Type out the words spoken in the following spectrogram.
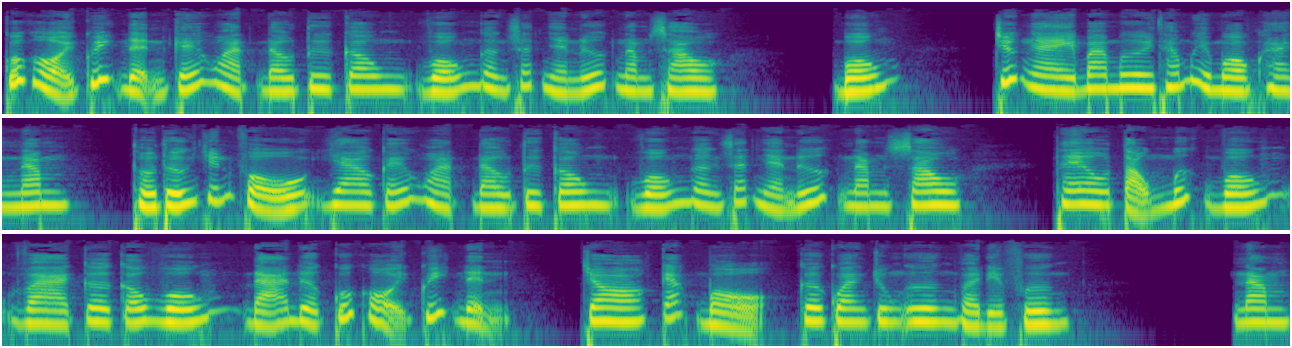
Quốc hội quyết định kế hoạch đầu tư công vốn ngân sách nhà nước năm sau. 4. Trước ngày 30 tháng 11 hàng năm, Thủ tướng Chính phủ giao kế hoạch đầu tư công vốn ngân sách nhà nước năm sau theo tổng mức vốn và cơ cấu vốn đã được Quốc hội quyết định cho các bộ, cơ quan trung ương và địa phương. 5.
